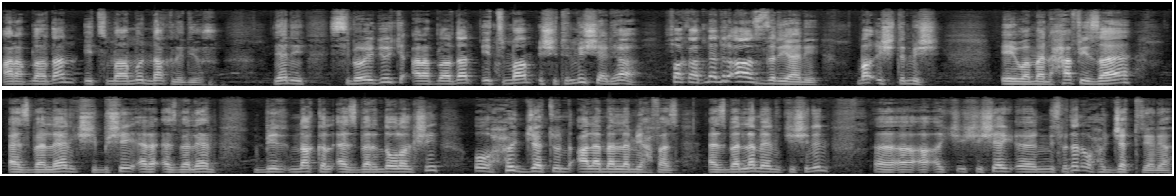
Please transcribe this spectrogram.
Araplardan itmamı naklediyor. Yani Sibevi diyor ki Araplardan itmam işitilmiş yani ha. Fakat nedir? Azdır yani. Bak işitilmiş. E ve men hafiza ezberleyen kişi bir şey ezberleyen bir nakıl ezberinde olan kişi o hüccetun ala men lem yahfaz. Ezberlemeyen kişinin e, e, kişiye e, nispeten o hüccettir yani.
